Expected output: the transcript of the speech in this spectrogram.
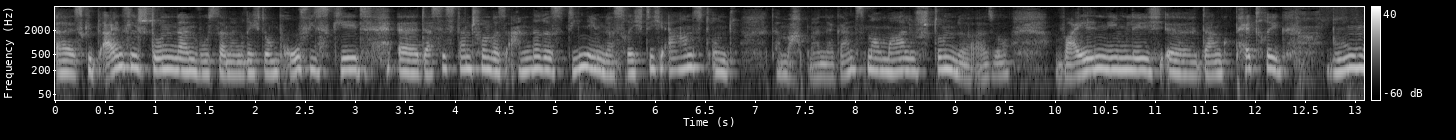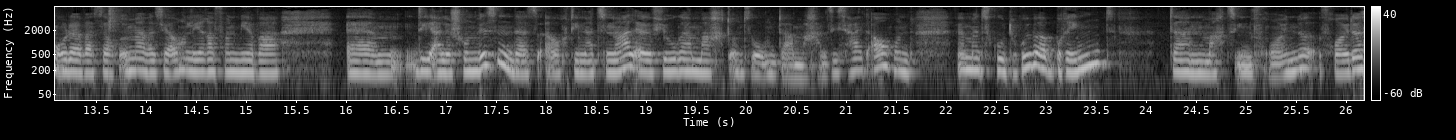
Äh, es gibt Einzelstunden wo es dann in Richtung Profis geht. Äh, das ist dann schon was anderes. Die nehmen das richtig ernst und da macht man eine ganz normale Stunde. Also, weil nämlich äh, dank Patrick Boom oder was auch immer, was ja auch ein Lehrer von mir war, ähm, die alle schon wissen, dass auch die Nationalelf Yoga macht und so. Und da machen sie es halt auch. Und wenn man es gut rüberbringt, dann macht es ihnen Freunde, Freude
